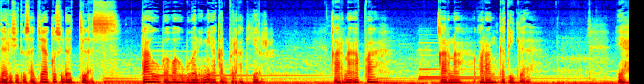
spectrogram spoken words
Dari situ saja aku sudah jelas tahu bahwa hubungan ini akan berakhir. Karena apa? Karena orang ketiga. Ya,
